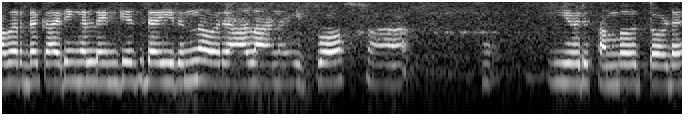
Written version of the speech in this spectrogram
അവരുടെ കാര്യങ്ങളിൽ എൻഗേജ്ഡായി ഇരുന്ന ഒരാളാണ് ഇപ്പോൾ ഈ ഒരു സംഭവത്തോടെ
